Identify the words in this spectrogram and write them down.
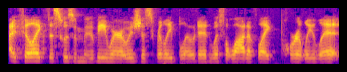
I feel like this was a movie where it was just really bloated with a lot of like poorly lit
